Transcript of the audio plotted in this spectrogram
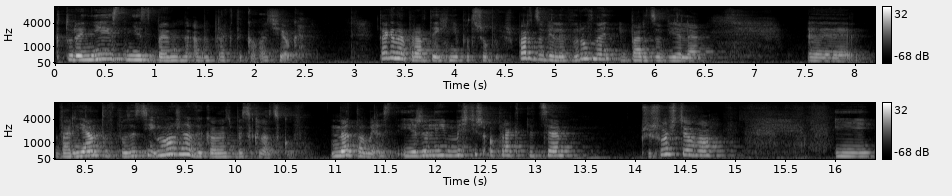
które nie jest niezbędne, aby praktykować jogę. Tak naprawdę ich nie potrzebujesz. Bardzo wiele wyrównań i bardzo wiele e, wariantów pozycji można wykonać bez klocków. Natomiast jeżeli myślisz o praktyce przyszłościowo i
